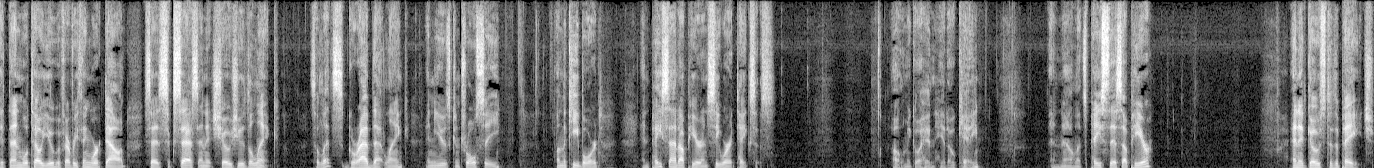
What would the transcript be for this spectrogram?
It then will tell you if everything worked out, says success, and it shows you the link. So let's grab that link and use Control C on the keyboard and paste that up here and see where it takes us. Oh, let me go ahead and hit OK. And now let's paste this up here. And it goes to the page.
